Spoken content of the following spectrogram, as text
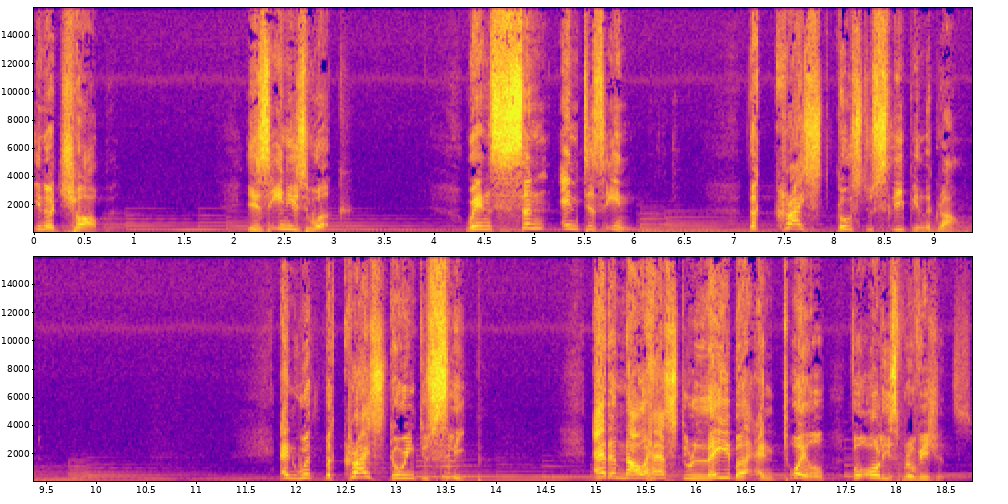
in a job, he's in his work. When sin enters in, the Christ goes to sleep in the ground. And with the Christ going to sleep, Adam now has to labor and toil for all his provisions.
